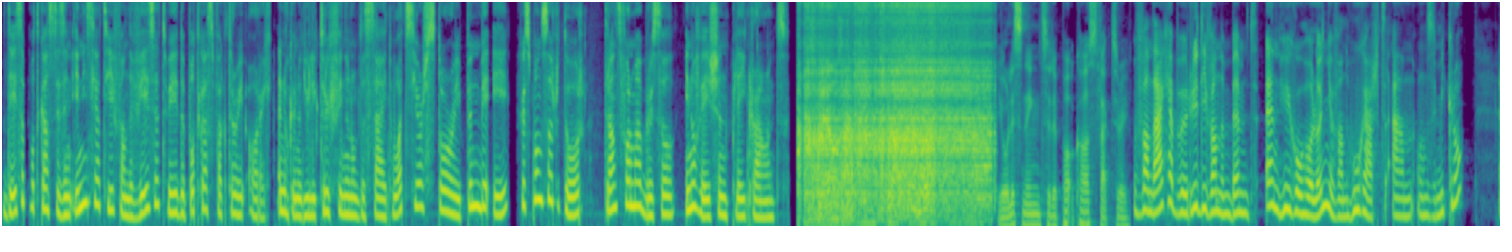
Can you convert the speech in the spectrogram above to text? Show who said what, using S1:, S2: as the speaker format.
S1: Deze podcast is een initiatief van de VZW, de Podcast Factory Org. En we kunnen jullie terugvinden op de site whatsyourstory.be, gesponsord door Transforma Brussel Innovation Playground.
S2: You're listening to the Podcast Factory.
S1: Vandaag hebben we Rudy van den Bemt en Hugo Hologne van Hoegaard aan onze micro.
